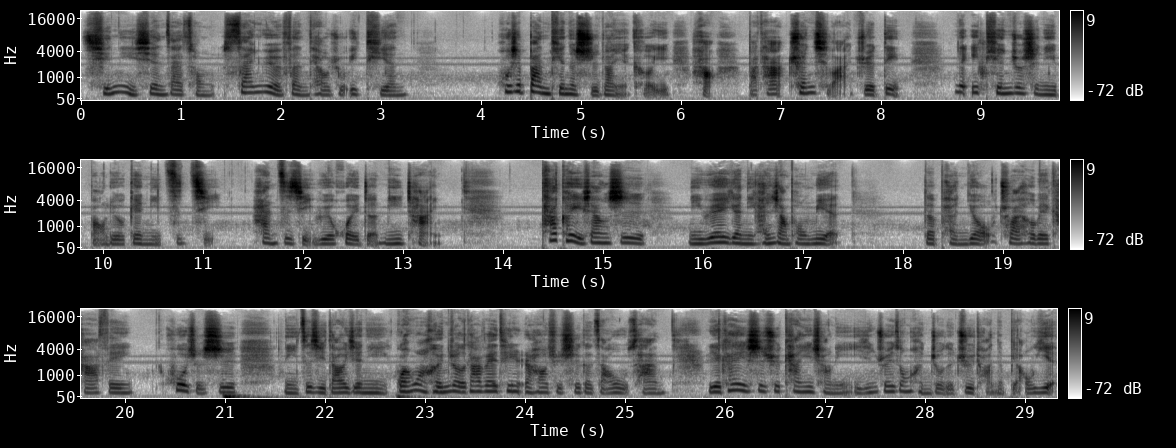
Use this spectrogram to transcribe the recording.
请你现在从三月份挑出一天，或是半天的时段也可以，好，把它圈起来，决定那一天就是你保留给你自己和自己约会的 me time。它可以像是你约一个你很想碰面的朋友出来喝杯咖啡，或者是你自己到一间你观望很久的咖啡厅，然后去吃个早午餐，也可以是去看一场你已经追踪很久的剧团的表演。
